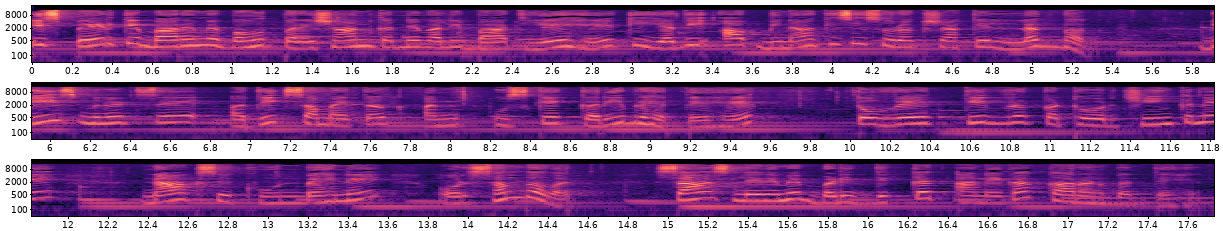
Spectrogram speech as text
इस पेड़ के बारे में बहुत परेशान करने वाली बात यह है कि यदि आप बिना किसी सुरक्षा के लगभग 20 मिनट से अधिक समय तक उसके करीब रहते हैं तो वे तीव्र कठोर छींकने, नाक से खून बहने और संभवत सांस लेने में बड़ी दिक्कत आने का कारण बनते हैं।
